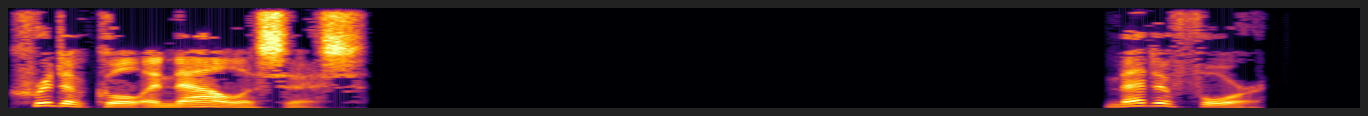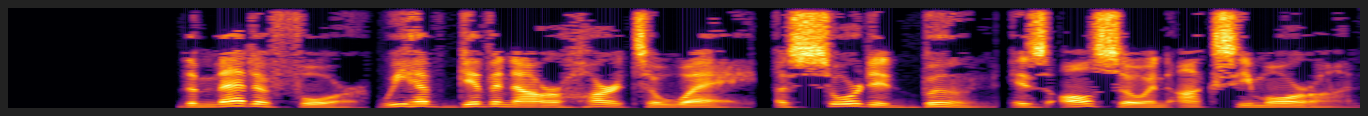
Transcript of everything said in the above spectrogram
Critical analysis Metaphor The metaphor we have given our hearts away, a sordid boon is also an oxymoron.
